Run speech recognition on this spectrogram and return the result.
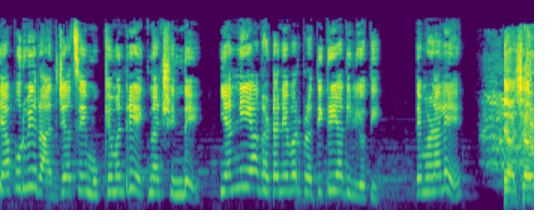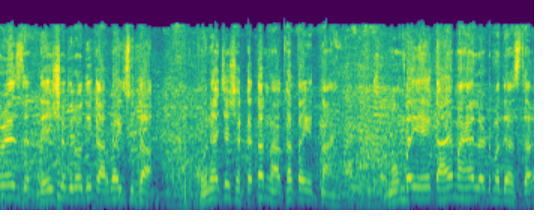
त्यापूर्वी राज्याचे मुख्यमंत्री एकनाथ शिंदे यांनी या घटनेवर प्रतिक्रिया दिली होती. ते म्हणाले अशा वेळेस देशविरोधी कारवाई सुद्धा होण्याची शक्यता नाकारता येत नाही. मुंबई हे कायम हाय अलर्टमध्ये असतं.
